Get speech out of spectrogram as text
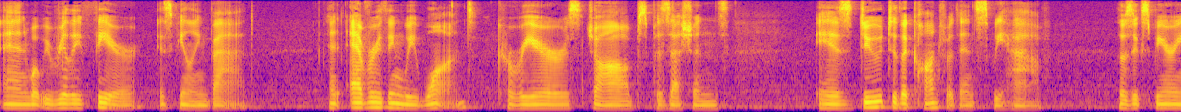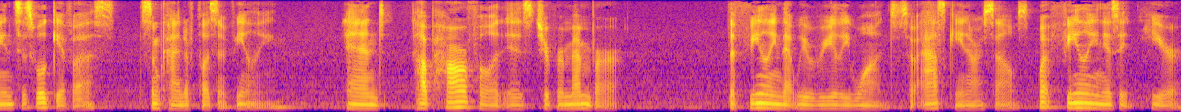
and what we really fear is feeling bad. And everything we want careers, jobs, possessions is due to the confidence we have. Those experiences will give us some kind of pleasant feeling. And how powerful it is to remember the feeling that we really want. So, asking ourselves, what feeling is it here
